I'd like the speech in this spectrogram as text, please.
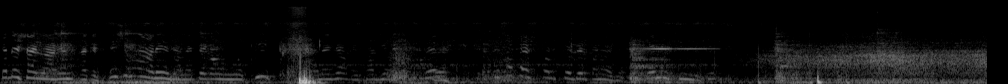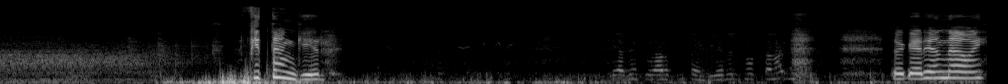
Quer deixar ele na arena? Deixa ele na arena, já, né? Pegar um aqui, né? Já, ele tá adiantando dele. Você só fecha para o porteiro pra nós, ó. Só um minutinho aqui. Pitangueiro. E aventurado pitangueiro, ele falou que tá na agulha. Tô querendo não, hein?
